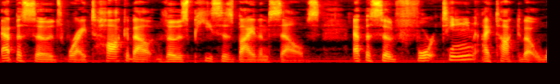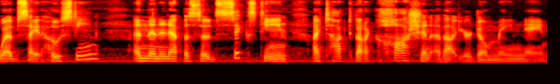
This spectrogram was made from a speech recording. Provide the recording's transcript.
episodes where I talk about those pieces by themselves. Episode 14, I talked about website hosting. And then in episode 16, I talked about a caution about your domain name.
